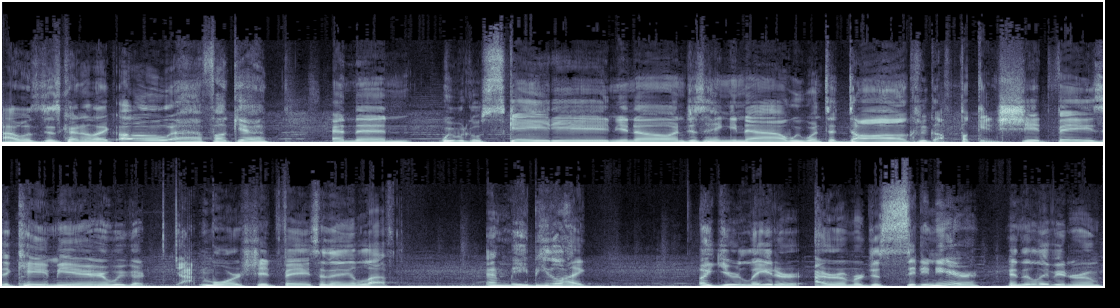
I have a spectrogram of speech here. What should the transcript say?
I was just kind of like, oh, ah, fuck yeah. And then we would go skating, you know, and just hanging out. We went to dogs. We got fucking shit face. They came here. We got, got more shit face. And then he left. And maybe like a year later, I remember just sitting here in the living room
